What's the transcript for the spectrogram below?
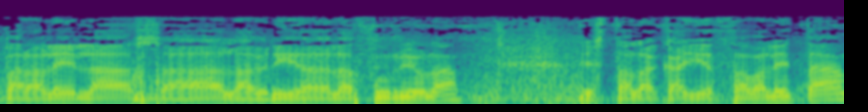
paralelas a la avenida de la Zurriola está la calle Zabaleta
